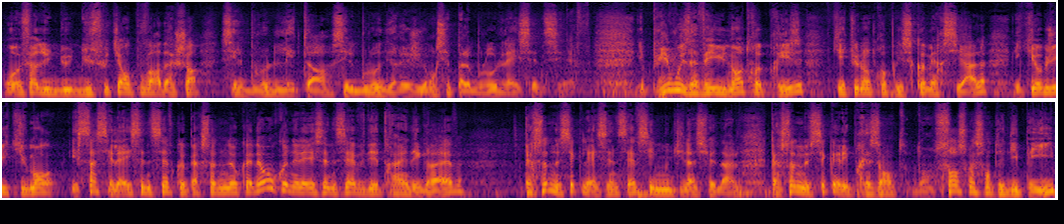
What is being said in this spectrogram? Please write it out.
on veut faire du, du- du soutien au pouvoir d'achat. C'est le boulot de l'État, c'est le boulot des régions, c'est pas le boulot de la SNCF. Et puis vous avez une entreprise qui est une entreprise commerciale et qui objectivement, et ça c'est la SNCF que personne ne connaît, on connaît la SNCF des trains et des grèves. Personne ne sait que la SNCF, c'est une multinationale. Personne ne sait qu'elle est présente dans 170 pays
